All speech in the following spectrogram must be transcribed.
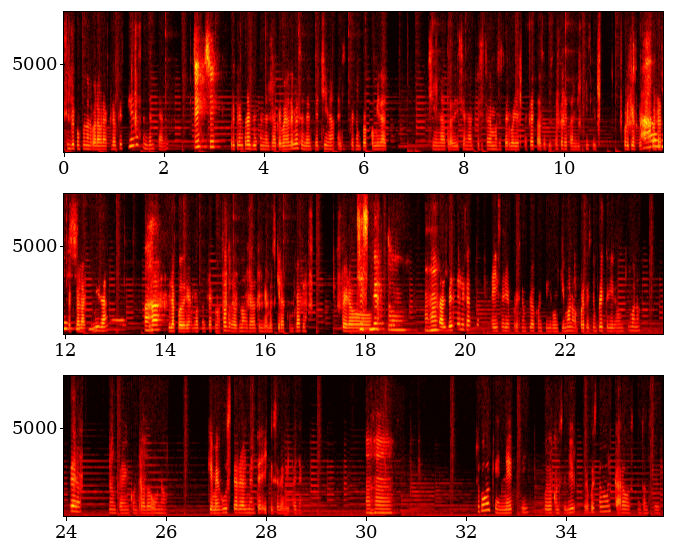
Siempre confundo la palabra, creo que sí es ascendencia, ¿no? Sí, sí. Porque entra es descendencia, ok, bueno, tengo ascendencia china, entonces, por ejemplo, comida china tradicional, pues sí sabemos hacer varias recetas, entonces no sería tan difícil, porque pues, con respecto a la comida, Ajá. sí la podríamos hacer nosotros, ¿no? Ya no tendríamos que ir a comprarla. Pero... Sí, es cierto. Tal vez el gasto ahí sería, por ejemplo, conseguir un kimono, porque siempre he querido un kimono, pero nunca he encontrado uno que me guste realmente y que se de mi talla. Supongo que en Etsy puedo conseguir, pero pues están muy caros, entonces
